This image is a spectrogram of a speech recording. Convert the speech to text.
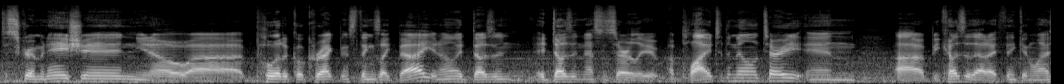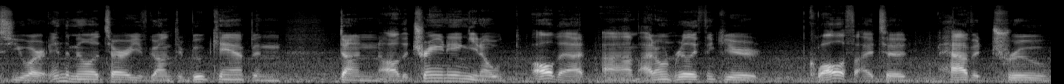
discrimination, you know, uh, political correctness, things like that. You know, it doesn't it doesn't necessarily apply to the military, and uh, because of that, I think unless you are in the military, you've gone through boot camp and done all the training, you know, all that. Um, I don't really think you're qualified to have a true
